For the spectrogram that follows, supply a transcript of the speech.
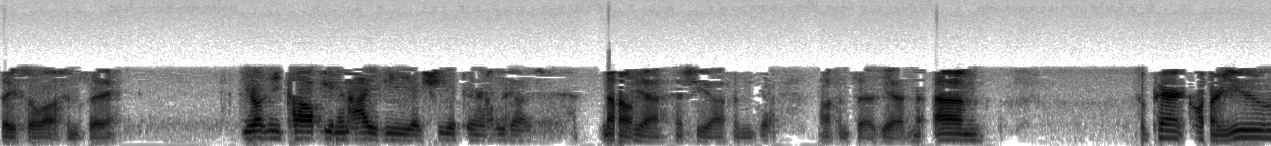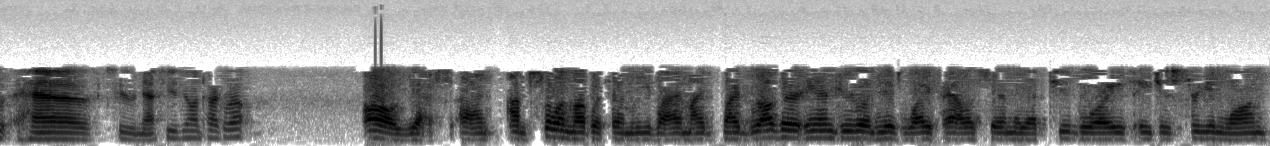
they so often say. You don't need coffee in an IV, as she apparently does. No, yeah, as she often yeah. often says, yeah. Um, so parent corner, you have two nephews you want to talk about? Oh yes, I'm I'm so in love with them, Levi. My my brother Andrew and his wife Allison. They have two boys, ages three and one.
